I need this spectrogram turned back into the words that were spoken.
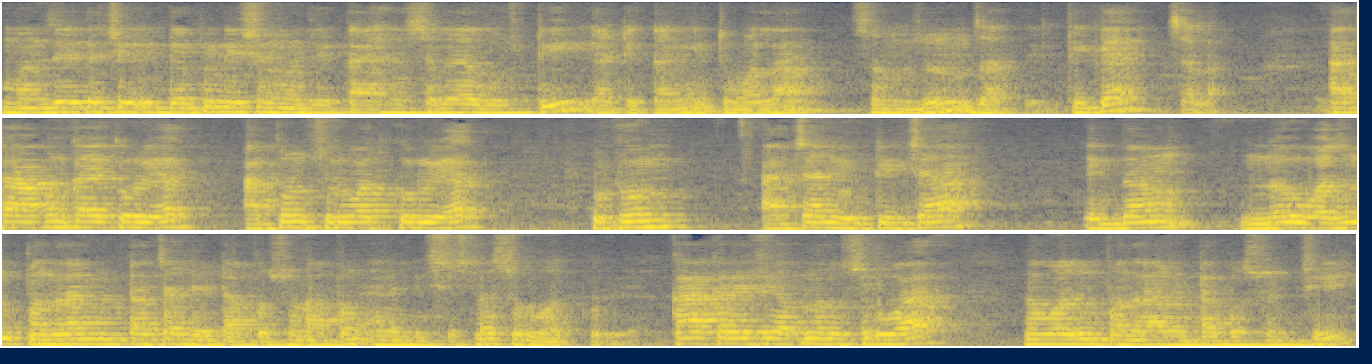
म्हणजे त्याची डेफिनेशन म्हणजे काय? ह्या सगळ्या गोष्टी या ठिकाणी तुम्हाला समजून जातील. ठीक आहे? चला. आता आपण काय करूयात? आपण सुरुवात करूयात. कुठून? आजच्या निफ्टीच्या एकदम नऊ वाजून पंधरा मिनिटाच्या डेटापासून आपण अनालिसिसला सुरुवात करूया का करायची आपल्याला सुरुवात? नऊ वाजून पंधरा मिनिटापासूनची.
